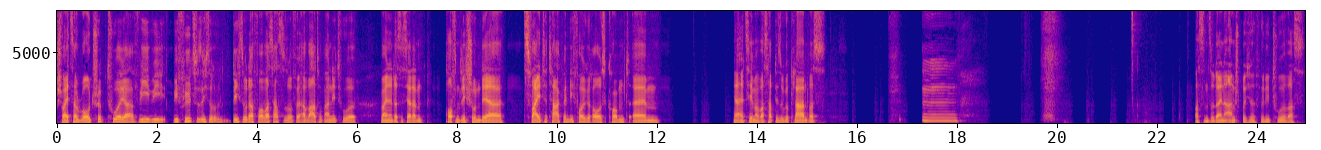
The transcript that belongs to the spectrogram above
Schweizer Roadtrip-Tour, ja? Wie, wie, wie fühlst du dich so, dich so davor? Was hast du so für Erwartungen an die Tour? Ich meine, das ist ja dann hoffentlich schon der zweite Tag, wenn die Folge rauskommt. Ähm, ja, erzähl mal, was habt ihr so geplant? Was. Mm, Was sind so deine Ansprüche für die Tour? Was?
